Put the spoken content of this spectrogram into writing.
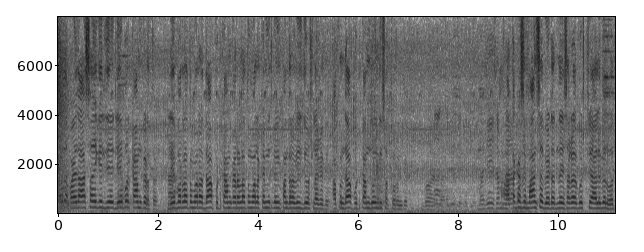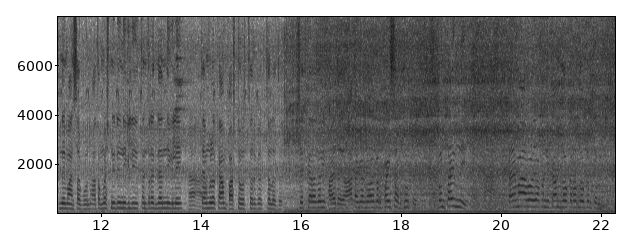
त्याचा फायदा असा आहे की ले लेबर काम करतं. लेबरला तुम्हाला दहा फूट काम करायला तुम्हाला कमीत कमी पंधरा वीस दिवस लागते. आपण दहा फूट काम दोन दिवसात करून देतो. बरं बरं. म्हणजे समजा आता कसं माणसं भेटत नाही सगळ्या गोष्टी अवेलेबल होत नाही माणसाकडून. आता मशिनरी निघली तंत्रज्ञान निघले हा, हा. त्यामुळं काम फास्ट होत चल चालत. शेतकऱ्याचाही फायदा आहे. आता काय लोकांकडे पैसा खूप आहे पण टाईम नाही. टाईमाअभावी आपण हे काम लवकरात लवकर करून देऊ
